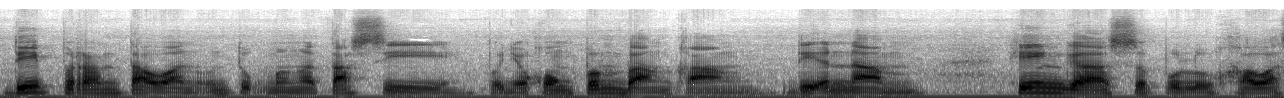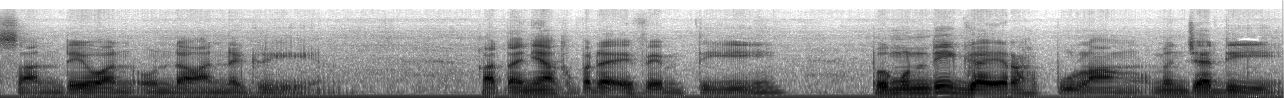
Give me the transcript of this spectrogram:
di perantauan untuk mengatasi penyokong pembangkang di enam hingga sepuluh kawasan Dewan Undangan Negeri. Katanya kepada FMT, pengundi gairah pulang menjadi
